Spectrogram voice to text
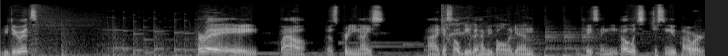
Did we do it? Hooray! Wow, that was pretty nice. I guess I'll be the heavy ball again, in case I need- Oh, it's just a new power.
